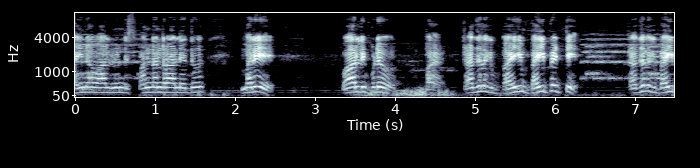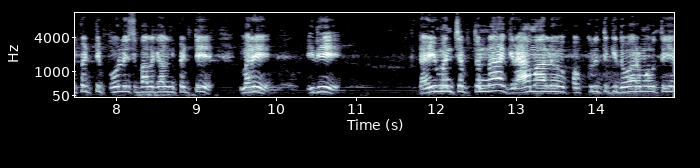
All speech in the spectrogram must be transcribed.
అయినా వాళ్ళ నుండి స్పందన రాలేదు. మరి వాళ్ళు ఇప్పుడు ప్రజలకు భయం భయపెట్టి ప్రజలకు భయపెట్టి పోలీసు బలగాలను పెట్టి మరి ఇది దయమని చెప్తున్నా గ్రామాలు ప్రకృతికి దూరం అవుతాయి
